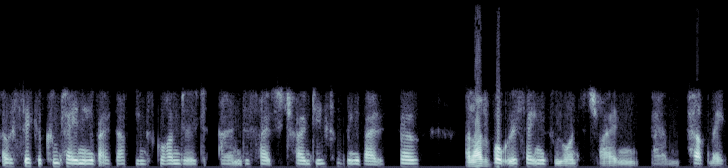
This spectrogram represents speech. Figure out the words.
I was sick of complaining about that being squandered and decided to try and do something about it. So a lot of what we were saying is we want to try and um, help make,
